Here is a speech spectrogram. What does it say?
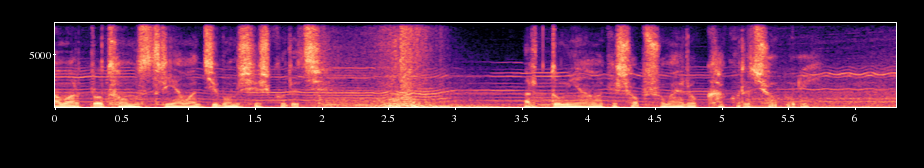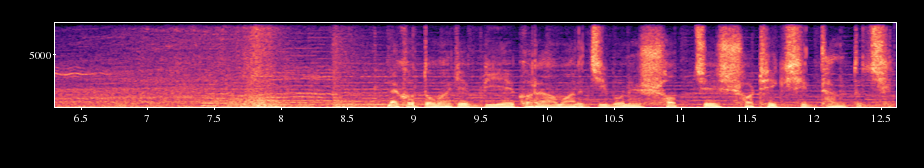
আমার প্রথম স্ত্রী আমার জীবন শেষ করেছে। আর তুমি আমাকে সবসময় রক্ষা করেছ, অবনী। দেখো, তোমাকে বিয়ে করা আমার জীবনের সবচেয়ে সঠিক সিদ্ধান্ত ছিল।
